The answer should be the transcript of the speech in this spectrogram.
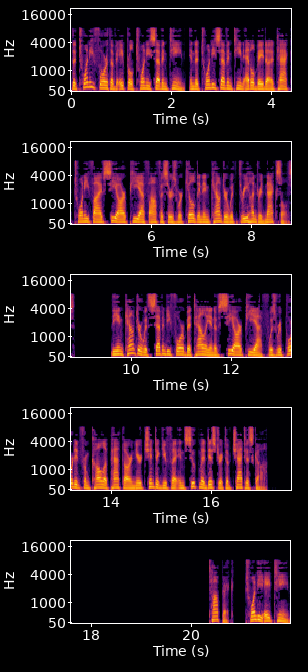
the 24th of April 2017, in the 2017 Edelbeta attack 25 CRPF officers were killed in encounter with 300 Naxals. The encounter with 74 Battalion of CRPF was reported from Kala Pathar near Chintagufa in Sukma district of Chhattisgarh. 2018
